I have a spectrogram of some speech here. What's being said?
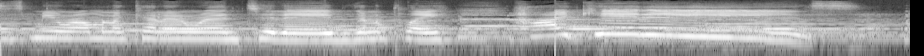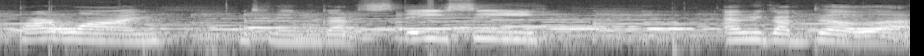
it's me Ramana Kenan and today we're gonna play Hi Kitties! Part 1. And today we got Stacy and we got Bella.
